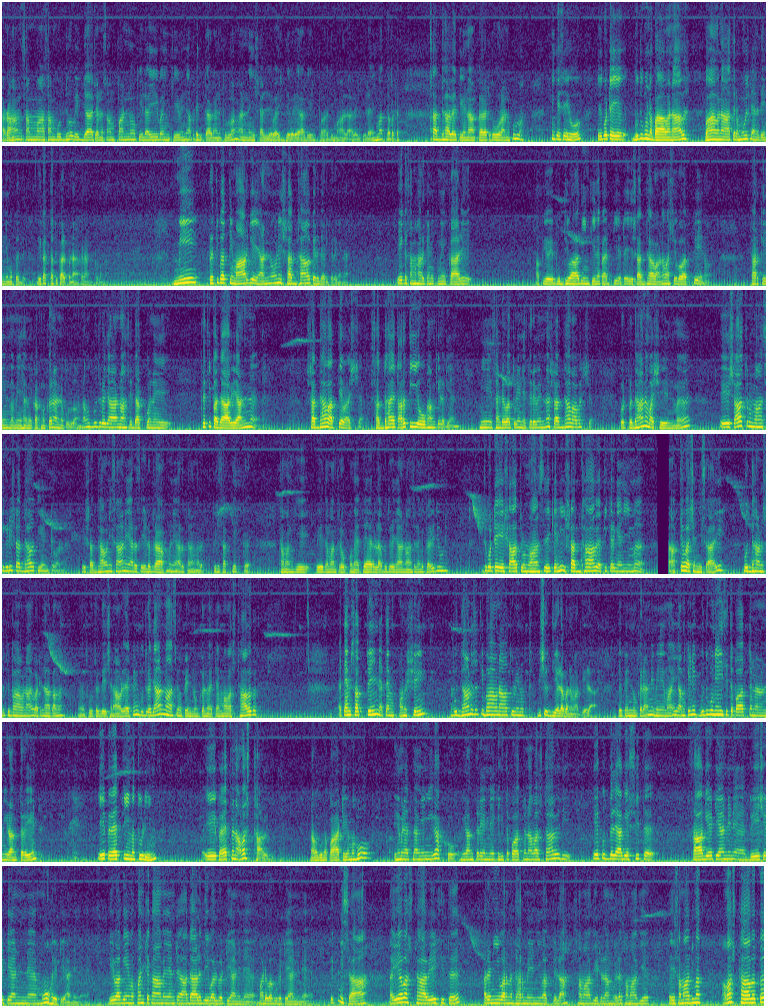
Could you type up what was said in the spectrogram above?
රහං සම්මා සම්බුද්ධෝ විද්‍යාචන සම්පන්නෝ කියලා ඒ වයින් කියවෙන්නේ අපිට හිතා ගන්න පුළුවන් අන්න ඒ ශල්්‍ය වෛද්‍යවරයාගේ උපාදි මාලාවේ කියලා. එහෙමත් අපිට ශ්‍රද්ධාව ඇති වෙන ආකාරයට තෝරන්න පුළුවන්. මේ කෙසේ හෝ එතකොට මේ බුදුගුණ භාවනාව භාවනා අතර මුල් තැන දෙන්නේ මොකද? ඒකත් අපි කල්පනා කරන්න ඕන. මේ ප්‍රතිපත්ති මාර්ගයේ යන්න ඕනේ ශ්‍රද්ධාව පෙරදරි කරගෙන. ඒක සමහර කෙනෙක් මේ කාලේ අපි ඔය බුද්ධිවාදීන් කියන කට්ටියට ඒ ශ්‍රද්ධාව අනවශ්‍ය බවත් පේනවා. තර්කයෙන්ම මේ හැම එකක්ම කරන්න පුළුවන්. නමුත් බුදුරජාණන් වහන්සේ දක්වන ප්‍රතිපදාවේ යන්න ශ්‍රද්ධාව අත්‍යවශ්‍යයි. ශ්‍රද්ධාය තරති යෝගං කියලා කියන්නේ. මේ සැඬ වතුරෙන් එතර වෙන්න ශ්‍රද්ධාව අවශ්‍යයි. ඒකට ප්‍රධාන වශයෙන්ම ඒ ශාස්ත්‍රුන් වහන්සේගේ ශ්‍රද්ධාව තියෙන්න ඕන. ඒ ශ්‍රද්ධාව නිසානේ අර සීල බ්‍රාහ්මණය අරතනම් අර පිරිසක් එක්ක තමන්ගේ වේද මන්ත්‍ර ඔක්කොම ඇතෑරලා බුදුරජාණන් වහන්සේ ළඟ පැවිදි වුණේ. එතකොට ඒ ශාස්ත්‍රුන් වහන්සේ කෙරෙහි ශ්‍රද්ධාව ඇති කර ගැනීම අත්‍යවශ්‍ය නිසායි බුද්ධානුස්සති භාවනාවේ වටිනාකම සූත්‍ර දේශනාවල දැක්වෙන බුදුරජාණන් වහන්සේම පෙන්වුම් කරන ඇතැම් අවස්ථාවක ඇතැම් සත්වයන් ඇතැම් මිනිසෙයින් බුද්ධානුස්සති භාවනාව තුළිනුත් විසුද්ධිය ලබනවා කියලා. ඒ පෙන්වුම් කරන්නේ මෙහෙමයි යම් කෙනෙක් බුදු ගුණෙහි සිත පවත්වන නිරන්තරයෙන් ඒ පැවැත්වීම තුළින් ඒ පැවැත්වන අවස්ථාවේදී නවගුණ පාඨයම හෝ එහෙම නැත්නම් එකක් හෝ නිරන්තරයෙන් මේක හිත පවත්වන අවස්ථාවේදී ඒ පුද්ගලයාගේ සිත රාගයට යන්නේ නැහැ, ද්වේෂයට යන්නේ නැහැ, මෝහයට යන්නේ නැහැ. ඒ වගේම පංචකාමයන්ට ආදාළ දේවල් වලට යන්නේ නැහැ, මඩ වගුරට යන්නේ නැහැ. ඒක නිසා ඒ අවස්ථාවේ සිත අර නීවරණ ධර්මයෙන් ඉවත් වෙලා සමාධියට ලං වෙලා සමාධිය ඒ සමාධිමත් අවස්ථාවක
